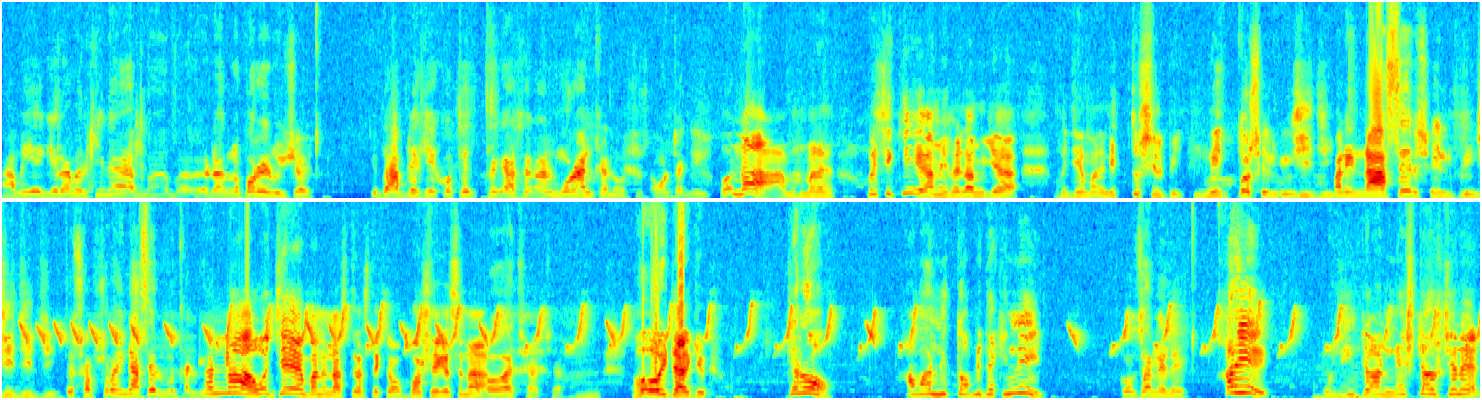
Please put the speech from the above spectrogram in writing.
আমি এই গ্রামের কিনা এটা হলো পরের বিষয়। কিন্তু আপনি কি কোথায় থেকে আসেন আর মোরান কেন? সমস্যা কি? ও না মানে হয়েছে কি আমি হইলাম গিয়া ওই যে মানে নৃত্যশিল্পী। নৃত্যশিল্পী? জি জি। মানে নাচের শিল্পী? জি জি জি। তো সবসময় নাচের উপর থাকে? না ওই যে মানে নাচতে নাচতে একটা অভ্যাস হয়ে গেছে না। ও আচ্ছা আচ্ছা। ও ওইটা আর কি। কেন? আমার নৃত্য আপনি দেখেননি কোন চ্যানেলে আরে ওই ইন্টারন্যাশনাল চ্যানেল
